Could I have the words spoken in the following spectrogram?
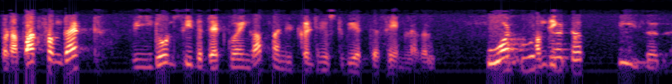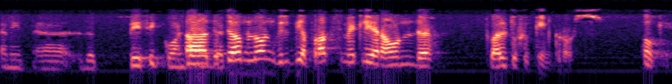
But apart from that, we don't see the debt going up and it continues to be at the same level. What would the, the term be, sir? I mean, uh, the basic quantum? Uh, the term loan will be approximately around uh, 12 to 15 crores. Okay.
